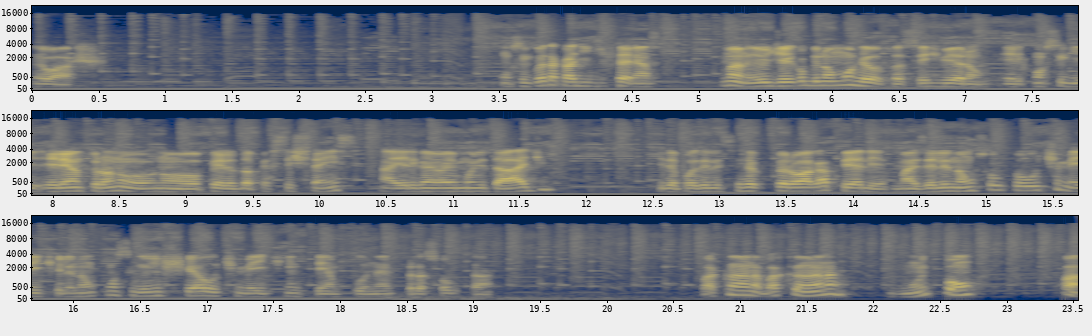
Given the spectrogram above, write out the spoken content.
eu acho. Com 50k de diferença. Mano, e o Jacob não morreu, vocês viram. Ele conseguiu, ele entrou no, no período da persistência, aí ele ganhou a imunidade e depois ele se recuperou o HP ali. Mas ele não soltou o ultimate, ele não conseguiu encher o ultimate em tempo, né, pra soltar. Bacana, bacana. Muito bom. Ó,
